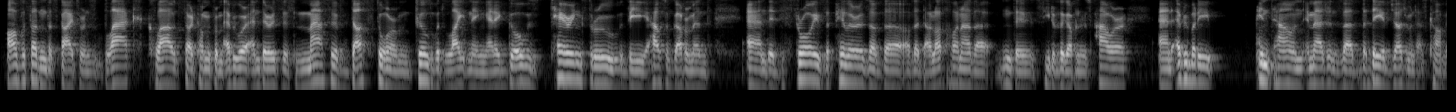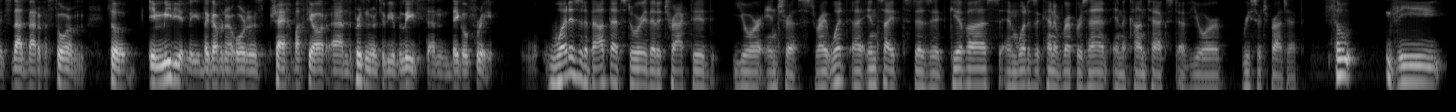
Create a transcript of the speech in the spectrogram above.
all of a sudden the sky turns black, clouds start coming from everywhere, and there is this massive dust storm filled with lightning, and it goes tearing through the House of Government, and it destroys the pillars of the of the Daulat Khana, the, the seat of the governor's power, and everybody in town imagines that the day of judgment has come. It's that bad of a storm. So immediately the governor orders Sheikh Bakhtiar and the prisoner to be released and they go free. What is it about that story that attracted your interest, right? What uh, insights does it give us and what does it kind of represent in the context of your research project? So the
